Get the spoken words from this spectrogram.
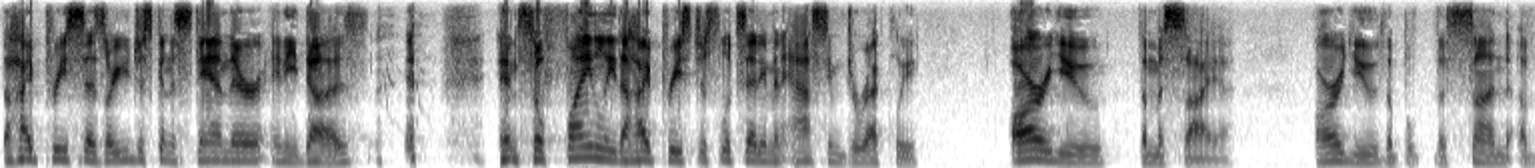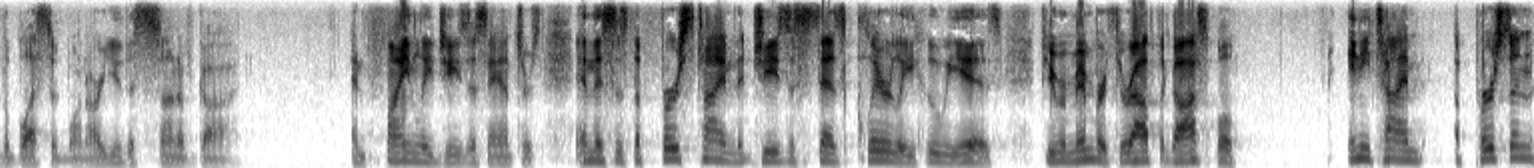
The high priest says, Are you just going to stand there? And he does. and so finally, the high priest just looks at him and asks him directly, Are you the Messiah? Are you the, the Son of the Blessed One? Are you the Son of God? And finally, Jesus answers. And this is the first time that Jesus says clearly who he is. If you remember throughout the gospel, anytime a person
